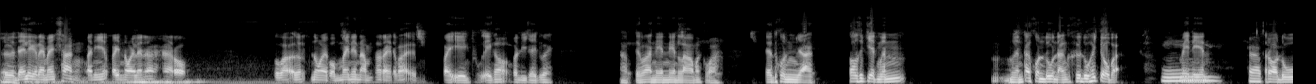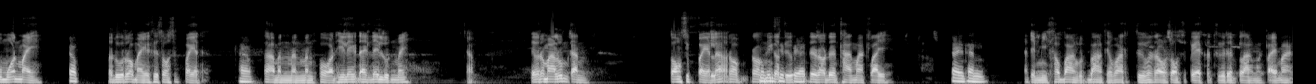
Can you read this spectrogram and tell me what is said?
เออได้เลขอะไรไหมช่างวันนี้ไปน้อยแล้วนะห้ารอบเพราะว่าเออน้อยผมไม่แนะนำเท่าไหร่แต่ว่าเออไปเองถูกเองก็ก็ดีใจด้วย ครับ แต่ว่าเน้นเน้นลาวมากกว่า แต่ทุกคนอยากต้องสังเกตเหมือน เหมือนถ้าคนดูหนังคือดูให้จบอะอื ไม่เน้นครับรอดูม้วนใหม่ครับรอดูรอบใหม่ก็คือสองสิบแปดครับถ้ามันมันมันพอที่เลขได้ได้ลุ้นไหมครับ เดี๋ยวเรามาลุ้นกันสองสิบแปดแล้วรอบรอบนี้ก็ถือ28เดี๋ยวเราเดินทางมาไกลใช่ท่านอาจจะมีเข้าบ้างหลุดบ้างแต่ว่าถือว่าเราสองสิบแปดก็ถือเดินกลางมาไกลมาก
